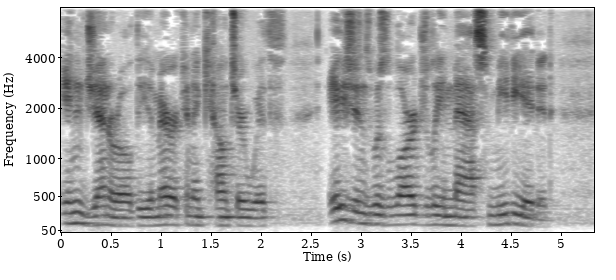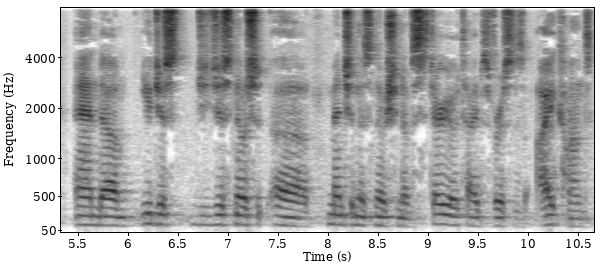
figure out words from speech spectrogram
in general, the American encounter with Asians was largely mass mediated. And um, you just you just uh, mentioned this notion of stereotypes versus icons.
